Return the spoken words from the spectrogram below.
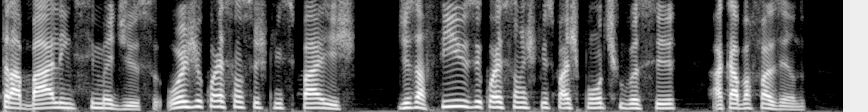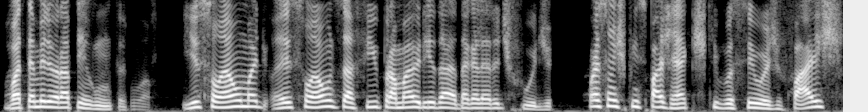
trabalha em cima disso? Hoje, quais são os seus principais desafios e quais são os principais pontos que você acaba fazendo? Vou até melhorar a pergunta. Isso é, uma, isso é um desafio para a maioria da, da galera de food. Quais são os principais hacks que você hoje faz?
